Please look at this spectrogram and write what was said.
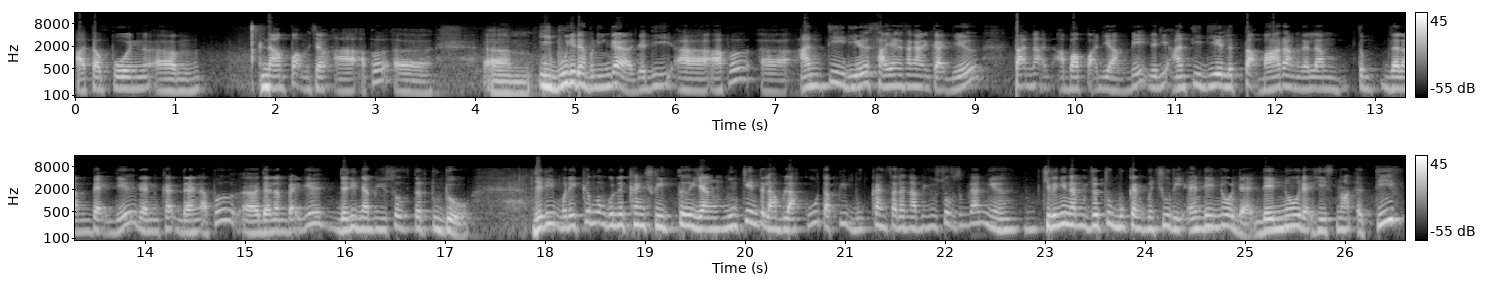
ataupun um, nampak macam uh, apa uh, um, ibu dia dah meninggal. Jadi uh, apa uh, anti dia sayang sangat dekat dia tak nak bapa dia ambil jadi anti dia letak barang dalam dalam beg dia dan dan apa uh, dalam beg dia jadi Nabi Yusuf tertuduh jadi mereka menggunakan cerita yang mungkin telah berlaku tapi bukan salah Nabi Yusuf sebenarnya. Kiranya Nabi Yusuf tu bukan pencuri and they know that. They know that he's not a thief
